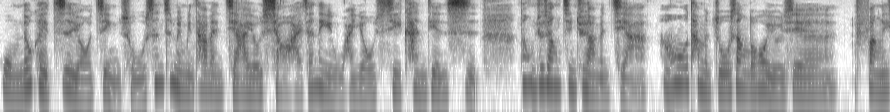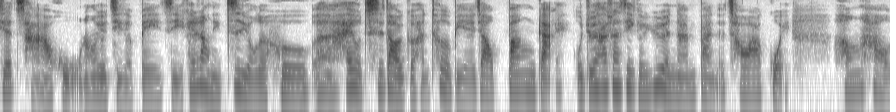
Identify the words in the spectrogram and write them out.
我们都可以自由进出，甚至明明他们家有小孩在那里玩游戏、看电视，那我们就这样进去他们家，然后他们桌上都会有一些。放一些茶壶，然后有几个杯子，可以让你自由的喝。呃，还有吃到一个很特别叫邦改，我觉得它算是一个越南版的超阿贵，很好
